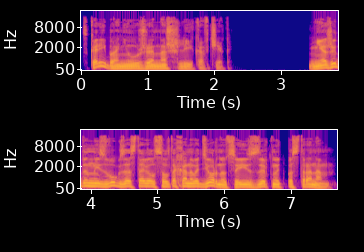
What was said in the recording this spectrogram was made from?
Скорей бы они уже нашли ковчег. Неожиданный звук заставил Салтаханова дернуться и зыркнуть по сторонам.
